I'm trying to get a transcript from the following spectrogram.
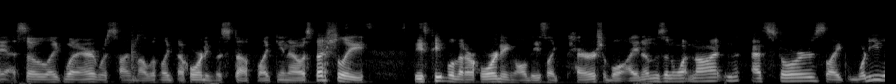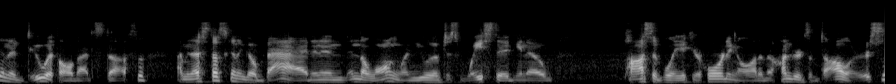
yeah. So like what Eric was talking about with like the hoarding the stuff, like you know, especially these people that are hoarding all these like perishable items and whatnot at stores. Like, what are you gonna do with all that stuff? I mean, that stuff's gonna go bad, and in, in the long run, you would have just wasted, you know, possibly if you're hoarding a lot of it, hundreds of dollars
